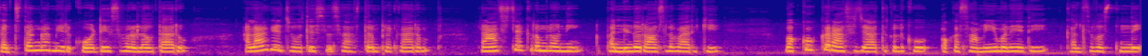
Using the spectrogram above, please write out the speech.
ఖచ్చితంగా మీరు కోటేశ్వరులు అవుతారు అలాగే జ్యోతిష శాస్త్రం ప్రకారం రాశిచక్రంలోని పన్నెండు రాసుల వారికి ఒక్కొక్క రాశి జాతకులకు ఒక సమయం అనేది కలిసి వస్తుంది.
